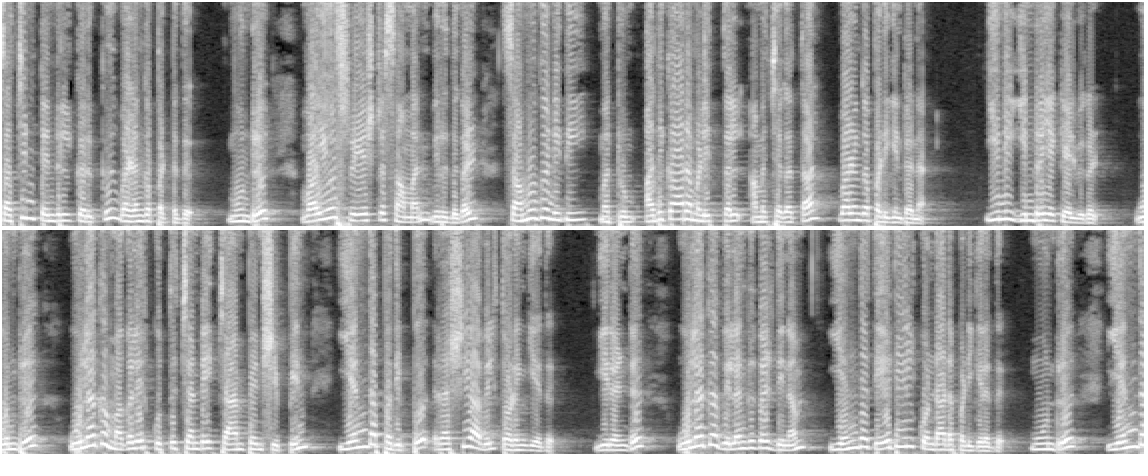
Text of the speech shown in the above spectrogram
சச்சின் டெண்டுல்கருக்கு வழங்கப்பட்டது. மூன்று வயோஸ்ரேஷ்ட சமன் விருதுகள் சமூக நிதி மற்றும் அதிகாரமளித்தல் அமைச்சகத்தால் வழங்கப்படுகின்றன. இனி இன்றைய கேள்விகள். ஒன்று உலக மகளிர் குத்துச்சண்டை சாம்பியன்ஷிப்பின் எந்த பதிப்பு ரஷ்யாவில் தொடங்கியது? இரண்டு உலக விலங்குகள் தினம் எந்த தேதியில் கொண்டாடப்படுகிறது? மூன்று எந்த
